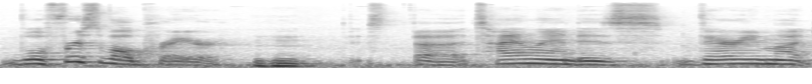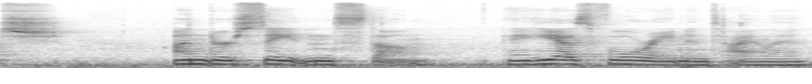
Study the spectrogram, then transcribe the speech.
well, first of all, prayer. Mm-hmm. Uh, Thailand is very much under Satan's thumb, and he has full reign in Thailand.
